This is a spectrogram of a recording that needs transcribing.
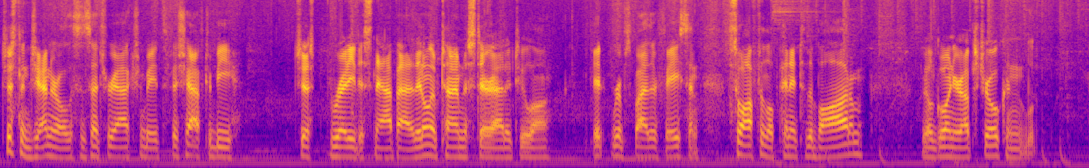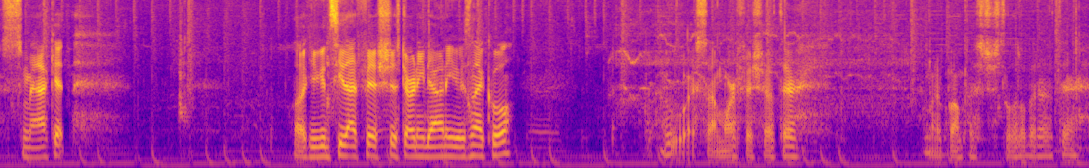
just in general, this is such a reaction baits. Fish have to be just ready to snap at it. They don't have time to stare at it too long. It rips by their face and so often they'll pin it to the bottom. You'll go in your upstroke and smack it. Look, you can see that fish just darting down at you. Isn't that cool? Ooh, I saw more fish out there. I'm gonna bump us just a little bit out there.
